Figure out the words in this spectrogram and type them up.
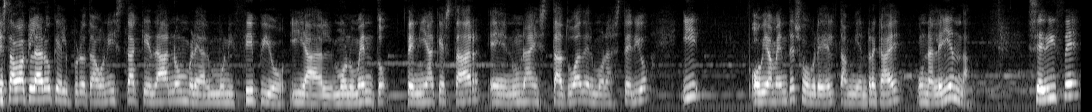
estaba claro que el protagonista que da nombre al municipio y al monumento tenía que estar en una estatua del monasterio y obviamente sobre él también recae una leyenda. Se dice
